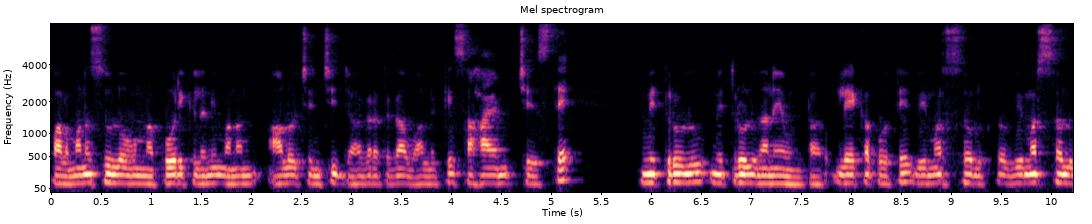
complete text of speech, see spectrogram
వాళ్ళ మనసులో ఉన్న కోరికలని మనం ఆలోచించి జాగ్రత్తగా వాళ్ళకి సహాయం చేస్తే మిత్రులు మిత్రులుగానే ఉంటారు. లేకపోతే విమర్శలు విమర్శలు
